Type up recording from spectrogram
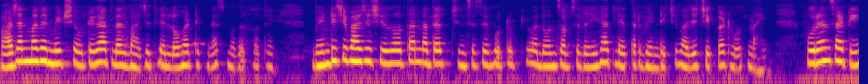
भाज्यांमध्ये मीठ शेवटी घातल्यास भाजीतले लोह टिकण्यास मदत होते. भेंडीची भाजी शिजवताना त्यात चिंचेचे बुटूक किंवा दोन चमचे दही घातले तर भेंडीची भाजी चिकट होत नाही. पुऱ्यांसाठी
